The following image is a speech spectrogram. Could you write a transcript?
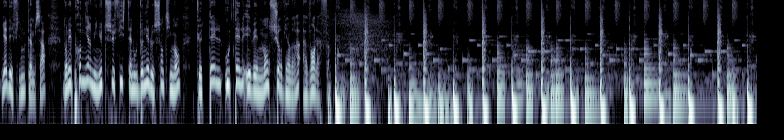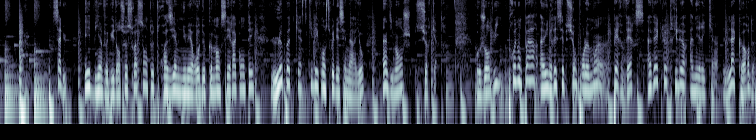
Il y a des films comme ça, dont les premières minutes suffisent à nous donner le sentiment que tel ou tel événement surviendra avant la fin. Salut et bienvenue dans ce 63e numéro de Commencer raconter, le podcast qui déconstruit les scénarios un dimanche sur quatre. Aujourd'hui, prenons part à une réception pour le moins perverse avec le thriller américain La Corde,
